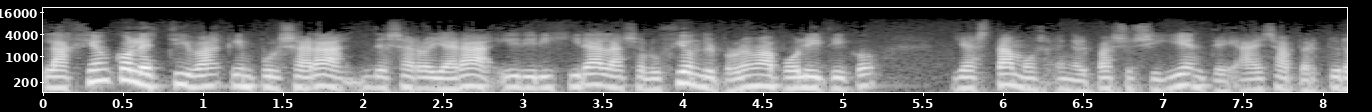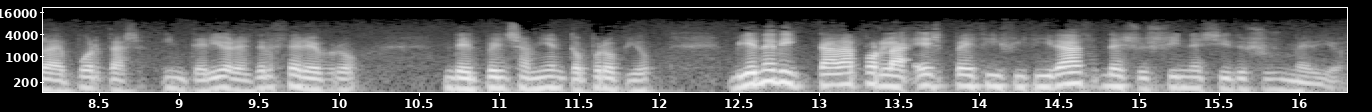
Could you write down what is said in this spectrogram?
La acción colectiva que impulsará, desarrollará y dirigirá la solución del problema político, ya estamos en el paso siguiente a esa apertura de puertas interiores del cerebro, del pensamiento propio, viene dictada por la especificidad de sus fines y de sus medios.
